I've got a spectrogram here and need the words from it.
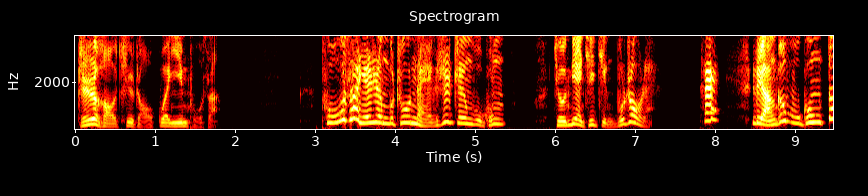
只好去找观音菩萨。菩萨也认不出哪个是真悟空，就念起紧箍咒来。嘿，两个悟空都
